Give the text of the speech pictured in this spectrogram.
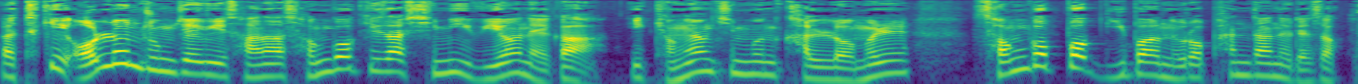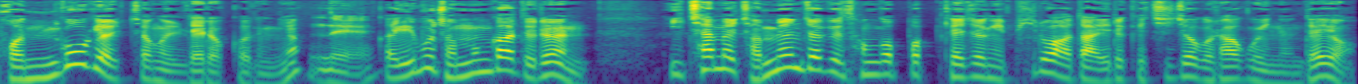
아, 특히 언론중재위 산하 선거기사심의위원회가 이 경향신문 칼럼을 선거법 위반으로 판단을 해서 권고 결정을 내렸거든요. 네. 그러니까 일부 전문가들은 이참에 전면적인 선거법 개정이 필요하다 이렇게 지적을 하고 있는데요.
